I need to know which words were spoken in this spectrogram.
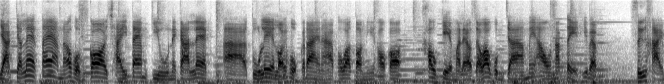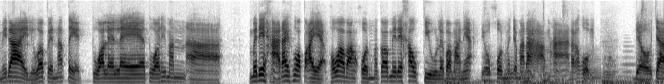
อยากจะแลกแต้มนะครับผมก็ใช้แต้มกิลในการแลกตูเล่ร้อยหกก็ได้นะฮะเพราะว่าตอนนี้เขาก็เข้าเกมมาแล้ว แต่ว่าผมจะไม่เอานักเตะที่แบบซื้อขายไม่ได้ หรือว่าเป็นนักเตะตัวแร่ๆตัวที่มันอ่า ไม่ได้หาได้ทั่วไปอะเพราะว่าบางคนมันก็ไม่ได้เข้ากิลอะไรประมาณนี้เดี๋ยวคนมันจะมาถามหานะครับผมเดี๋ยวจะ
